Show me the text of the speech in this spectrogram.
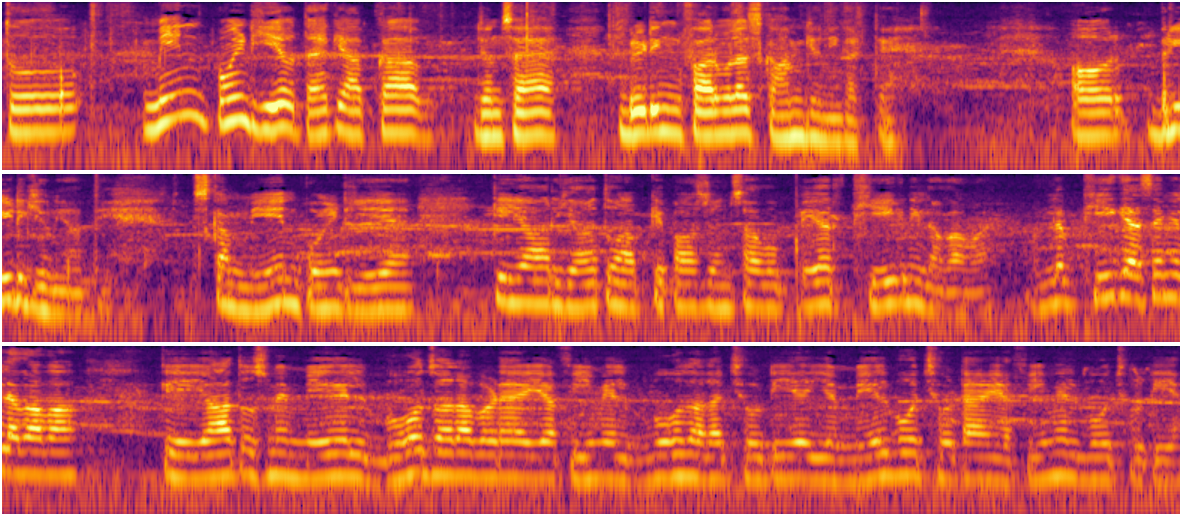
تو مین پوائنٹ یہ ہوتا ہے کہ آپ کا جو سا ہے بریڈنگ فارمولاز کام کیوں نہیں کرتے؟ اور بریڈ کیوں نہیں آتی؟ اس کا مین پوائنٹ یہ ہے کہ یار، یا تو آپ کے پاس جو سا وہ پیئر ٹھیک نہیں لگا ہوا ہے۔ مطلب ٹھیک ایسے نہیں لگا ہوا۔ کہ یا تو اس میں میل بہت زیادہ بڑا ہے یا فیمیل بہت زیادہ چھوٹی ہے، یا میل بہت چھوٹا ہے یا فیمیل بہت چھوٹی ہے۔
